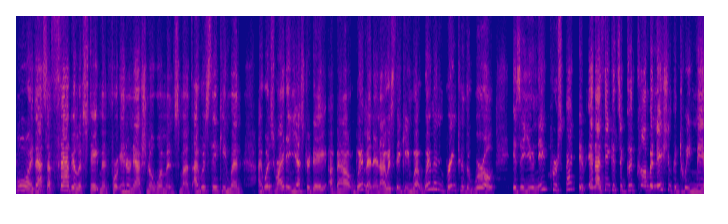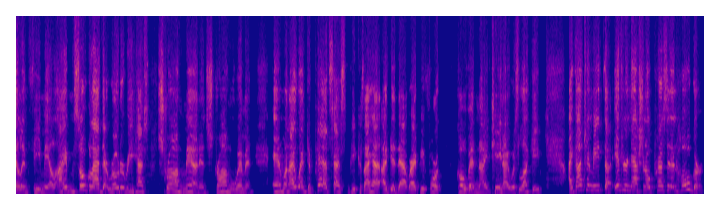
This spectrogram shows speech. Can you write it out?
Boy, that's a fabulous statement for International Women's Month. I was thinking when I was writing yesterday about women, and I was thinking what women bring to the world is a unique perspective. And I think it's a good combination between male and female. I'm so glad that Rotary has strong men and strong women. And when I went to PETS, because I had I did that right before COVID 19, I was lucky. I got to meet the international president Holger,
